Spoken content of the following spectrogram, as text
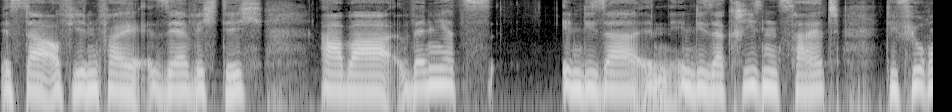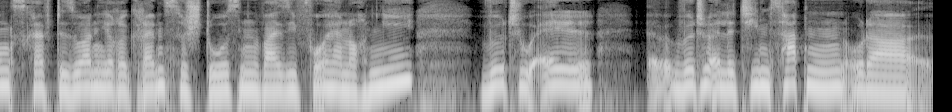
ist da auf jeden Fall sehr wichtig. Aber wenn jetzt in dieser, in, in dieser Krisenzeit die Führungskräfte so an ihre Grenze stoßen, weil sie vorher noch nie virtuell, äh, virtuelle Teams hatten oder,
